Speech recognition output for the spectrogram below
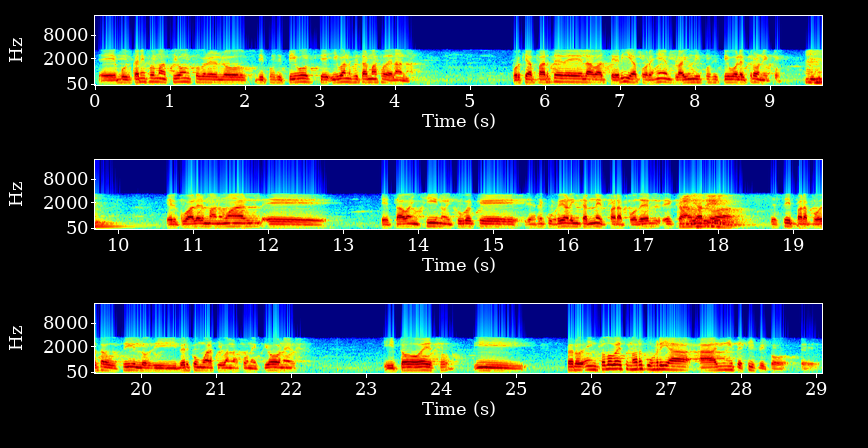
eh, buscar información sobre los dispositivos que iba a necesitar más adelante. Porque aparte de la batería, por ejemplo, hay un dispositivo electrónico, el cual el manual eh, estaba en chino y tuve que recurrir al internet para poder eh, cambiarlo a, decir, para poder traducirlos y ver cómo iban las conexiones y todo eso. Y pero en todo eso no recurría a alguien específico, eh,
